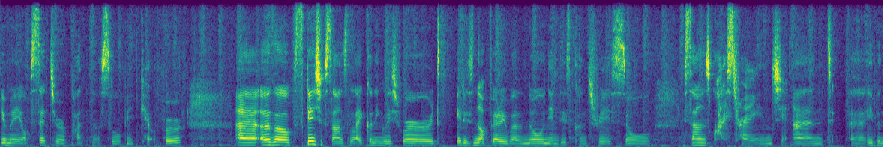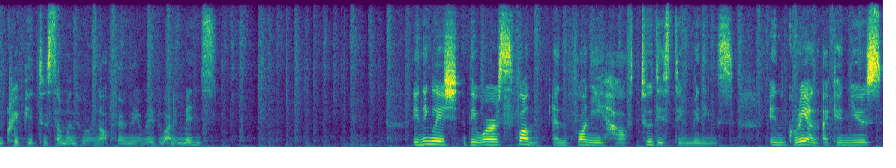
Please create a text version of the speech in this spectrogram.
you may upset your partner, so be careful. Uh, although skinship sounds like an English word, it is not very well known in this country, so it sounds quite strange and uh, even creepy to someone who are not familiar with what it means. In English, the words fun and funny have two distinct meanings. In Korean, I can use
